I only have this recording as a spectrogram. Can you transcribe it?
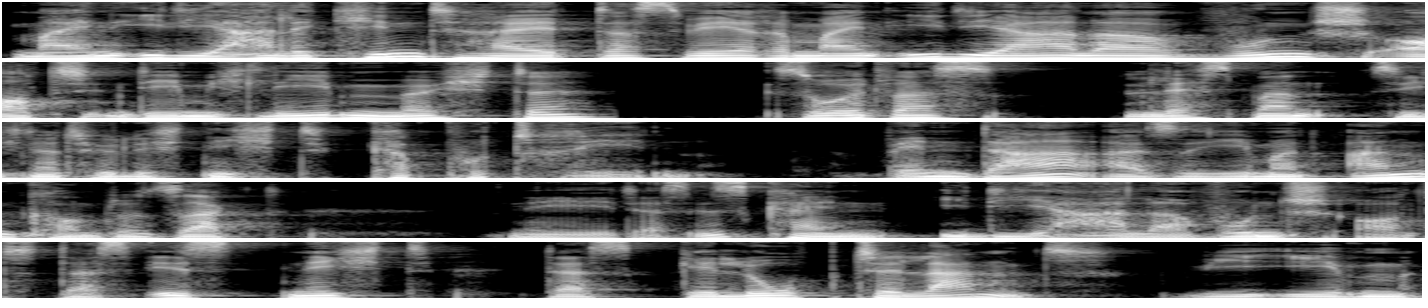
meine ideale Kindheit, das wäre mein idealer Wunschort, in dem ich leben möchte, so etwas lässt man sich natürlich nicht kaputt reden. Wenn da also jemand ankommt und sagt, nee, das ist kein idealer Wunschort, das ist nicht das gelobte Land, wie eben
